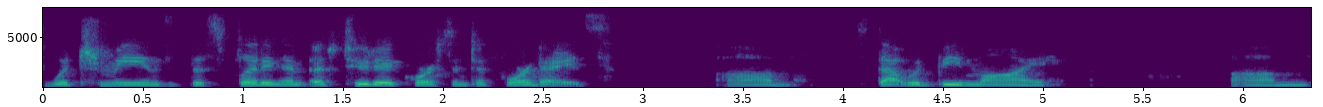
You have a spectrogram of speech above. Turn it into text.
which means the splitting of a two-day course into four days. Um, so that would be my, um,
